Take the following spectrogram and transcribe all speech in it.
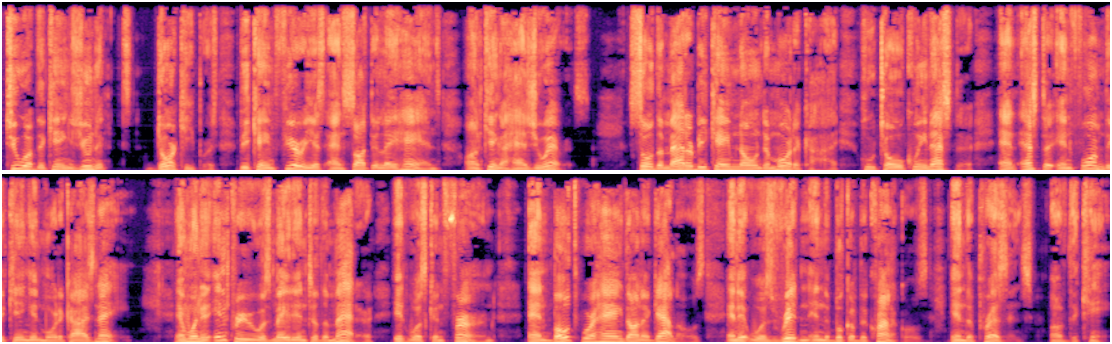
two of the king's eunuchs, doorkeepers, became furious and sought to lay hands on King Ahasuerus. So the matter became known to Mordecai, who told Queen Esther, and Esther informed the king in Mordecai's name. And when an inquiry was made into the matter, it was confirmed, and both were hanged on a gallows, and it was written in the book of the Chronicles in the presence of the king.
